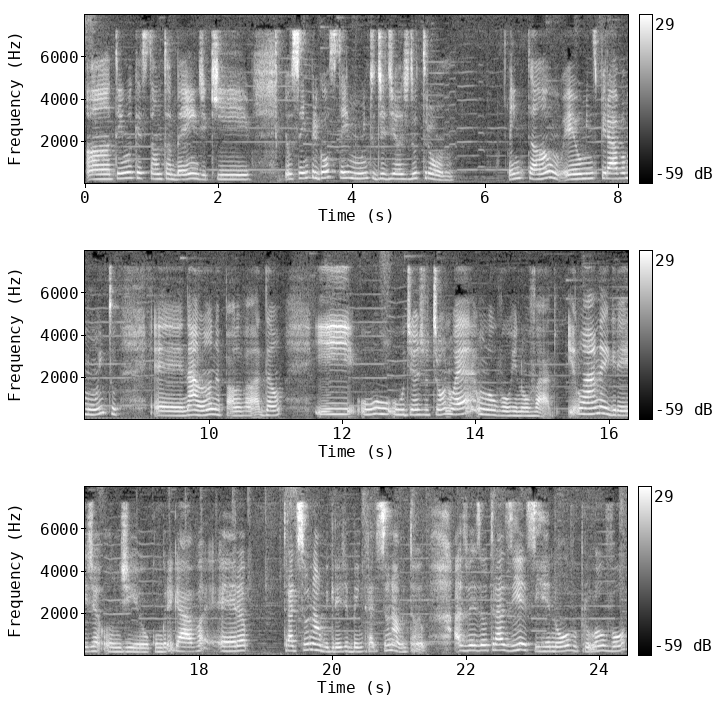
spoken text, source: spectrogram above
Ah, tem uma questão também de que eu sempre gostei muito de Diante do Trono. Então eu me inspirava muito é, na Ana Paula Valadão e o, o Diante do Trono é um louvor renovado. E lá na igreja onde eu congregava era tradicional, uma igreja bem tradicional. Então, eu, às vezes eu trazia esse renovo para o louvor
